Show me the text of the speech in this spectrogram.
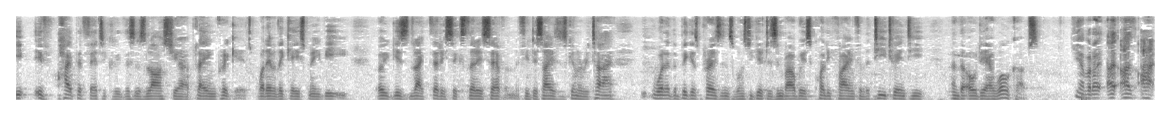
if, hypothetically this is last year playing cricket, whatever the case may be, or he's like 36, 37. If he decides he's going to retire, one of the biggest presents once you give to Zimbabwe is qualifying for the T20 and the ODI World Cups. Yeah, but I, I, I,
